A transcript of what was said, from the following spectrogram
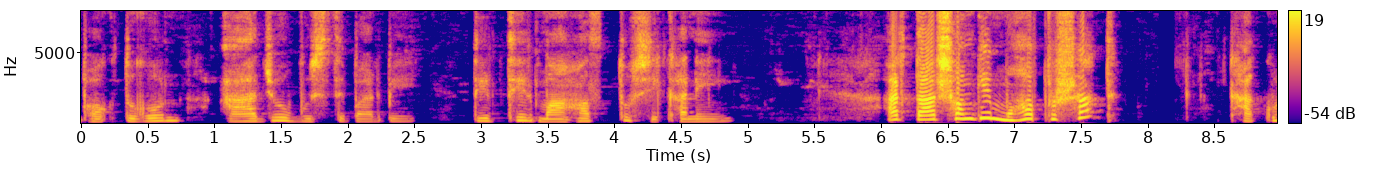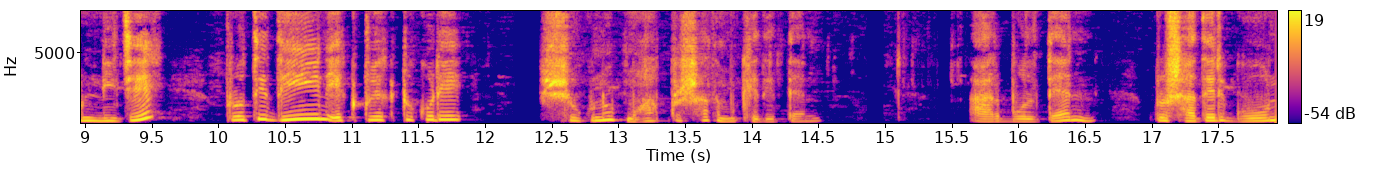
ভক্তগণ আজও বুঝতে পারবে তীর্থের মাহাত্ম সেখানেই আর তার সঙ্গে মহাপ্রসাদ, ঠাকুর নিজে প্রতিদিন একটু একটু করে শুকনো মহাপ্রসাদ মুখে দিতেন। আর বলতেন প্রসাদের গুণ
